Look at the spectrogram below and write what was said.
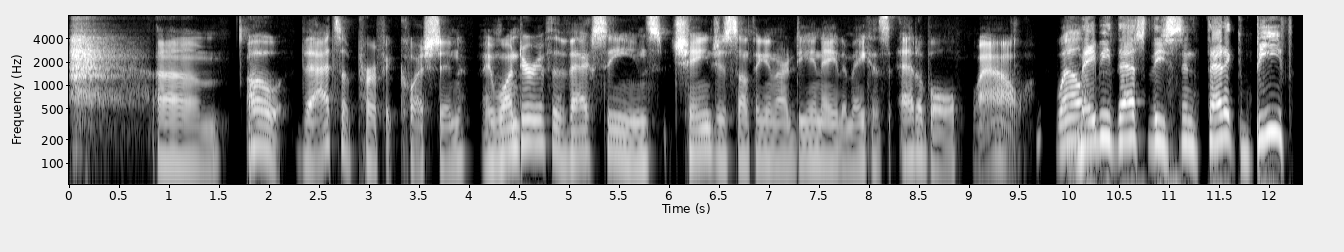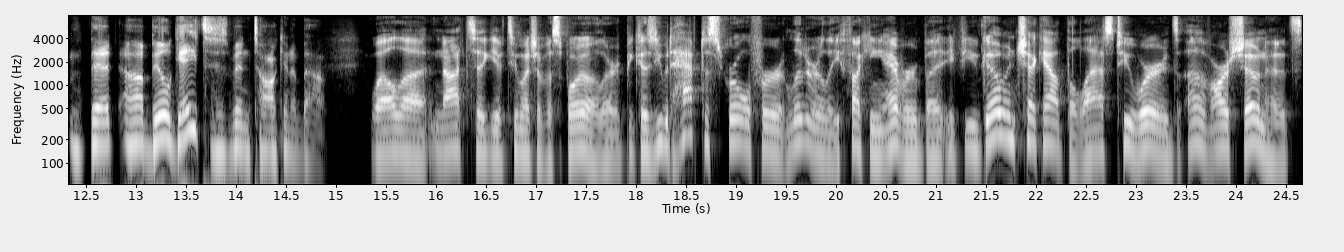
um Oh, that's a perfect question. I wonder if the vaccines changes something in our DNA to make us edible. Wow. Well, maybe that's the synthetic beef that uh, Bill Gates has been talking about. Well, uh, not to give too much of a spoiler alert, because you would have to scroll for literally fucking ever. But if you go and check out the last two words of our show notes,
